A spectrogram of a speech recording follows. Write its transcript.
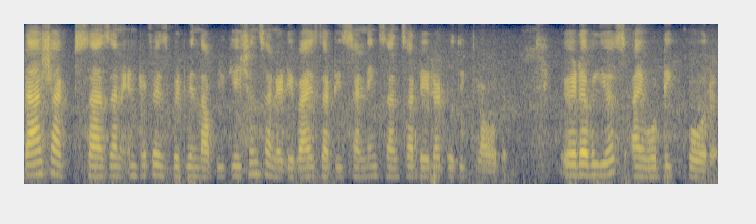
Dash acts as an interface between the applications and a device that is sending sensor data to the cloud. AWS IoT Core.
